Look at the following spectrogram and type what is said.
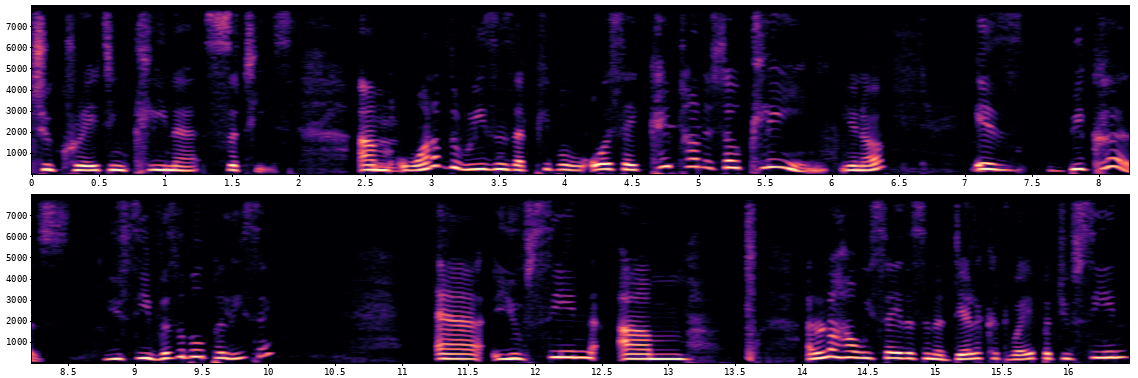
to creating cleaner cities. Um, One of the reasons that people always say Cape Town is so clean, you know, is because you see visible policing. Uh, you've seen, um, I don't know how we say this in a delicate way, but you've seen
